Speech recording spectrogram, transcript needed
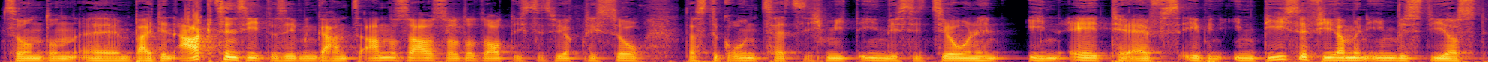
sondern äh, bei den Aktien sieht das eben ganz anders aus, oder dort ist es wirklich so, dass du grundsätzlich mit Investitionen in ETFs eben in diese Firmen investierst,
